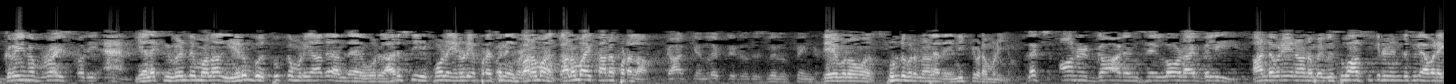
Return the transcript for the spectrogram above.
grain of rice for the ant. எனக்கு வேண்டுமானால் எறும்பு தூக்க முடியாத அந்த ஒரு அரிசியை போல என்னுடைய பிரச்சனை கனமா கனமாய் காணப்படலாம் God can lift it with his little finger. தேவனோ சுண்டு வரனால அதை நீக்கிவிட முடியும் Let's honor God and say, Lord, I believe. ஆண்டவரே நான் உம்மை விசுவாசிக்கிறேன் என்று சொல்லி அவரை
